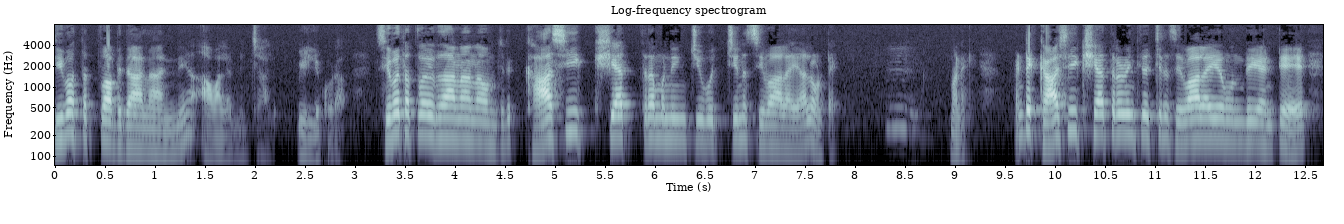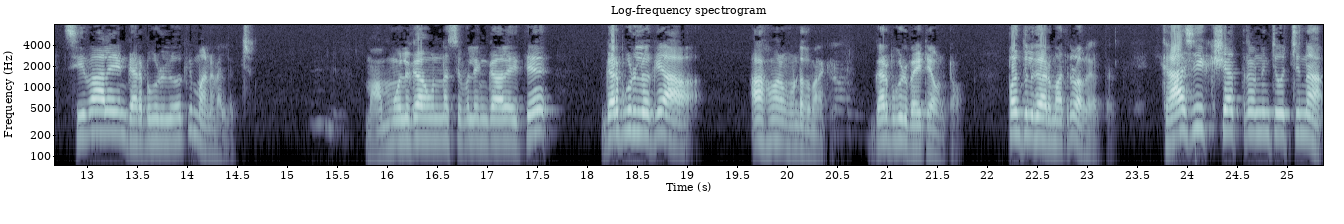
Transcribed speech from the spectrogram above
శివతత్వ విధానాన్ని అవలంబించాలి వీళ్ళు కూడా. శివతత్వ విధానాన్ని కాశీ క్షేత్రం నుంచి వచ్చిన శివాలయాలు ఉంటాయి. మనకి అంటే కాశీ క్షేత్రం నుంచి వచ్చిన శివాలయం ఉంది అంటే శివాలయం గర్భగుడిలోకి మనం వెళ్ళచ్చు. మామూలుగా ఉన్న శివలింగాలు అయితే గర్భగుడిలోకి ఆహ్వానం ఉండదు మనకి. గర్భగుడి బయటే ఉంటాం. పంతులు గారు మాత్రం వెళ్ళగలుగుతారు వెళ్తారు. కాశీ క్షేత్రం నుంచి వచ్చిన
